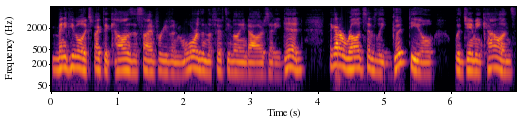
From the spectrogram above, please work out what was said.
Many people expected Collins to sign for even more than the $50 million that he did. They got a relatively good deal with Jamie Collins.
